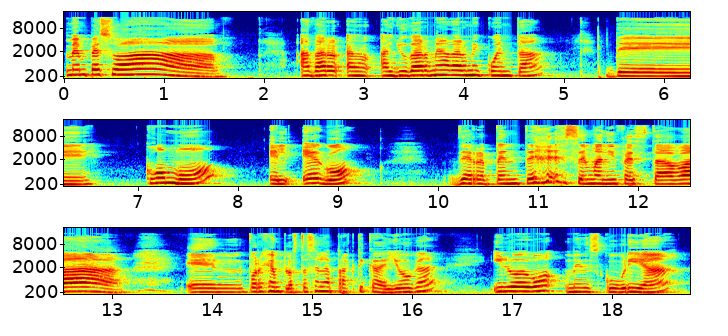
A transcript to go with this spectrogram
me empezó a, dar, a ayudarme a darme cuenta de cómo el ego de repente se manifestaba en, por ejemplo, estás en la práctica de yoga y luego me descubría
